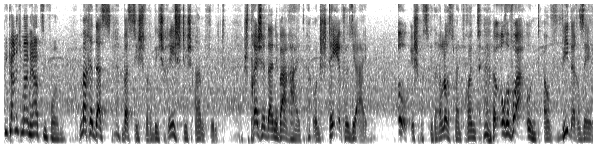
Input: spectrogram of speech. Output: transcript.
Wie kann ich meinem Herzen folgen? Mache das, was sich für dich richtig anfühlt. Spreche deine Wahrheit und stehe für sie ein. Oh, ich muss wieder los, mein Freund. Au revoir und auf Wiedersehen.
